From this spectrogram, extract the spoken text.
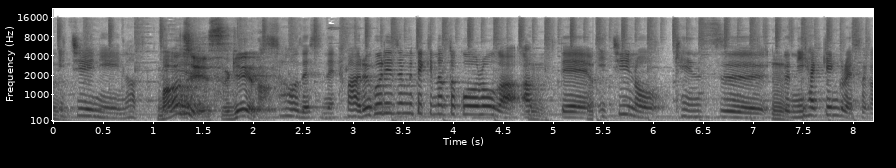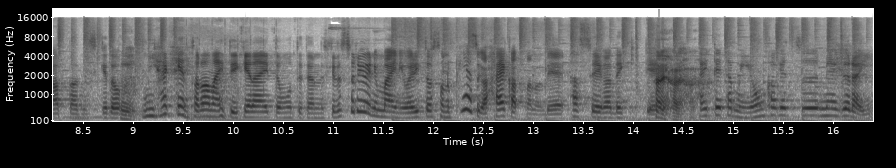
1位になって、マジ？すげえな。そうですね、まあ、アルゴリズム的なところがあって、1位の件数が200件ぐらい差があったんですけど、うん。200件取らないといけないと思ってたんですけどそれより前に割とそのペースが早かったので達成ができて、はいはいはい。大体多分4ヶ月目ぐらい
